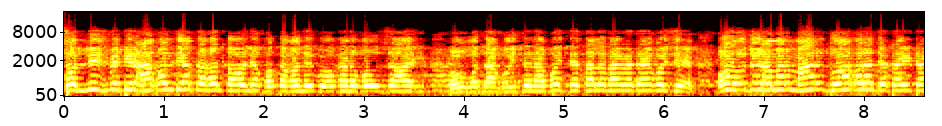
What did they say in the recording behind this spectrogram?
চল্লিশ বেটির আগল দিয়া তখন তাহলে কতখান হইব ওখানে কৌসাইন ও কথা কইতে না কইতে তালে ভাই বেটাই কইছে, ও হুজুর, আমার মার দোয়া করা যেটা এটা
